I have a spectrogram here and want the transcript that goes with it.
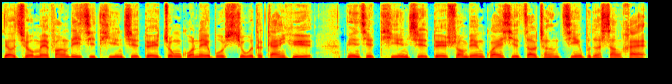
要求美方立即停止对中国内部事务的干预，并且停止对双边关系造成进一步的伤害。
